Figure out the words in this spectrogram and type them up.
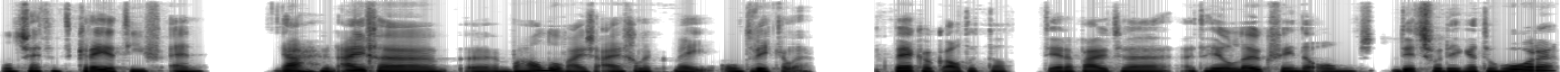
ontzettend creatief en ja, hun eigen behandelwijze eigenlijk mee ontwikkelen. Ik merk ook altijd dat therapeuten het heel leuk vinden om dit soort dingen te horen,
